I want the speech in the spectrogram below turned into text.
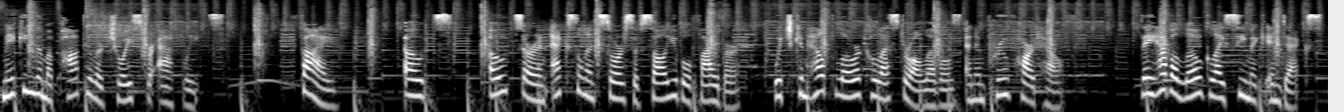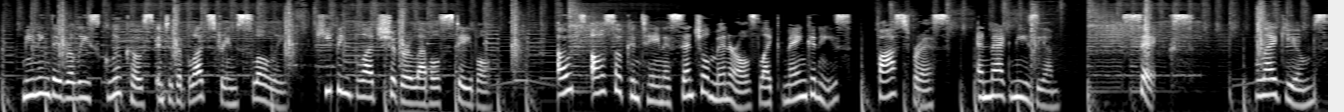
making them a popular choice for athletes. 5. Oats. Oats are an excellent source of soluble fiber, which can help lower cholesterol levels and improve heart health. They have a low glycemic index, meaning they release glucose into the bloodstream slowly, keeping blood sugar levels stable. Oats also contain essential minerals like manganese, phosphorus, and magnesium. 6. Legumes,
